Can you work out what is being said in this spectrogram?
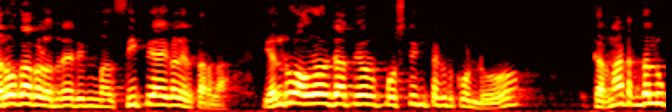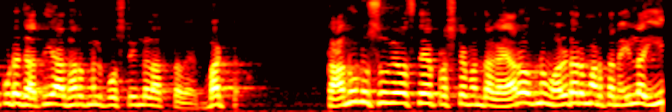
ದರೋಗಾಗಳು ಅಂದರೆ ನಿಮ್ಮ ಸಿ ಪಿ ಐಗಳು ಇರ್ತಾರಲ್ಲ ಎಲ್ಲರೂ ಅವ್ರವ್ರ ಜಾತಿಯವ್ರ ಪೋಸ್ಟಿಂಗ್ ತೆಗೆದುಕೊಂಡು ಕರ್ನಾಟಕದಲ್ಲೂ ಕೂಡ ಜಾತಿಯ ಆಧಾರದ ಮೇಲೆ ಪೋಸ್ಟಿಂಗ್ಗಳಾಗ್ತವೆ ಬಟ್ ಕಾನೂನು ಸುವ್ಯವಸ್ಥೆಯ ಪ್ರಶ್ನೆ ಬಂದಾಗ ಯಾರೋ ಒಬ್ಬನು ಮರ್ಡರ್ ಮಾಡ್ತಾನೆ ಇಲ್ಲ ಈ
